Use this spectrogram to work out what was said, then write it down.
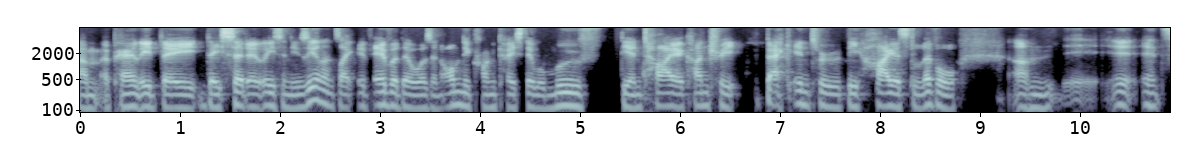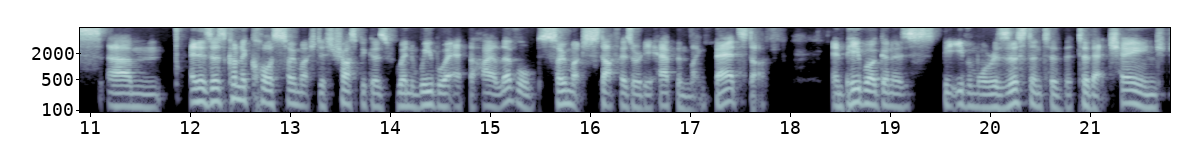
um, apparently they they said at least in New Zealand, like if ever there was an Omicron case, they will move the entire country back into the highest level. Um, it, it's um, and it's just going to cause so much distrust because when we were at the higher level, so much stuff has already happened, like bad stuff, and people are going to be even more resistant to the, to that change.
